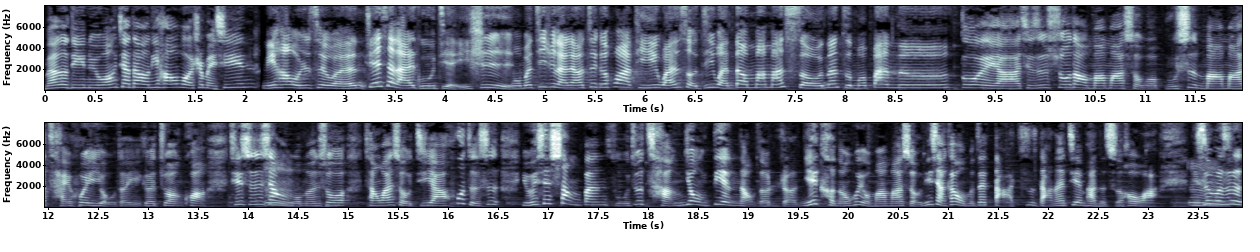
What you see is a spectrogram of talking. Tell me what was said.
Melody 女王驾到！你好，我是美心。你好，我是翠文。接下来姑姐一事，我们继续来聊这个话题。玩手机玩到妈妈手，那怎么办呢？对呀，其实说到妈妈手哦，不是妈妈才会有的一个状况。其实像我们说常玩手机啊，或者是有一些上班族就常用电脑的人，也可能会有妈妈手。你想看我们在打字打那键盘的时候啊，你是不是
